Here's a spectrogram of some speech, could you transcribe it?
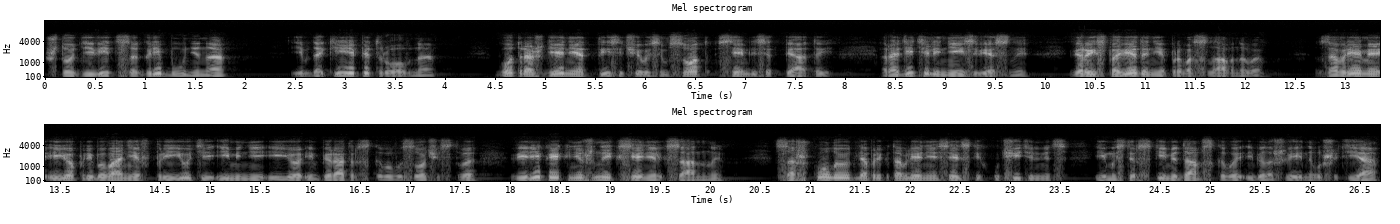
что девица Грибунина Евдокия Петровна, год рождения 1875, родители неизвестны, вероисповедание православного, за время ее пребывания в приюте имени ее императорского высочества великой княжны Ксении Александры со школою для приготовления сельских учительниц и мастерскими дамского и белошвейного шитья,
